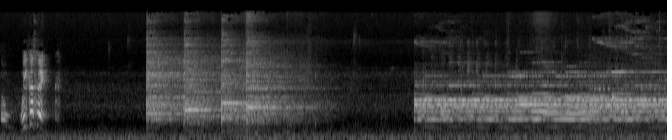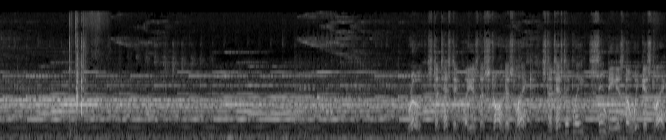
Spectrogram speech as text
the weakest link. Statistically, is the strongest link. Statistically, Cindy is the weakest link.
